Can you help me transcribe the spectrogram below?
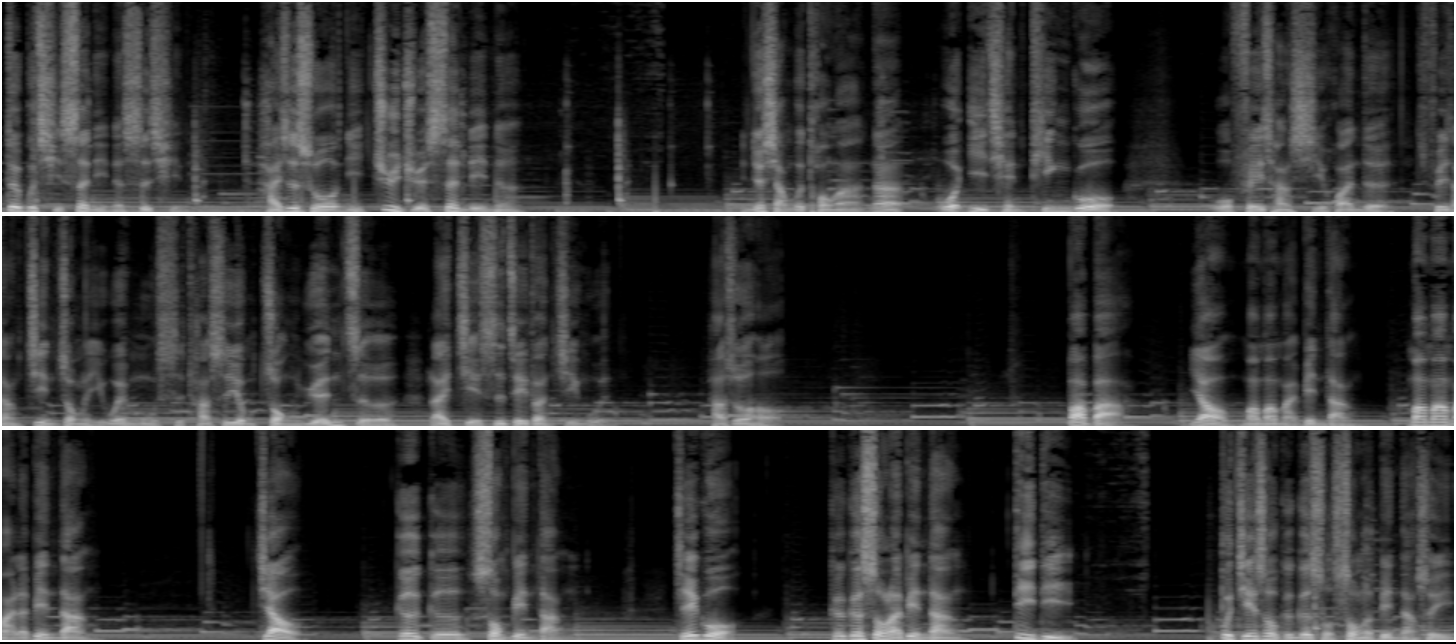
对不起圣灵的事情，还是说你拒绝圣灵呢？你就想不通啊。那我以前听过，我非常喜欢的、非常敬重的一位牧师，他是用总原则来解释这段经文。他说：“哈，爸爸要妈妈买便当，妈妈买了便当，叫哥哥送便当，结果哥哥送来便当，弟弟不接受哥哥所送的便当，所以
